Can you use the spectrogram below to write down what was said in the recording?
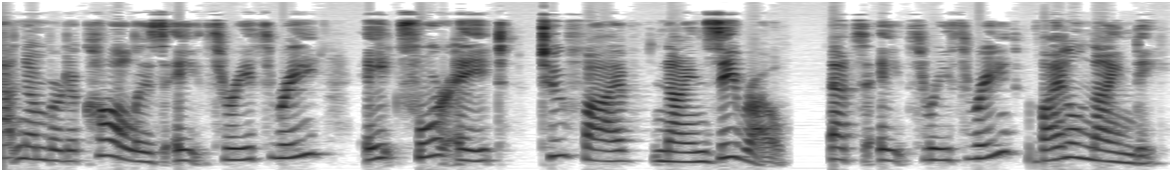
That number to call is 833 848 2590. That's 833 Vital 90.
